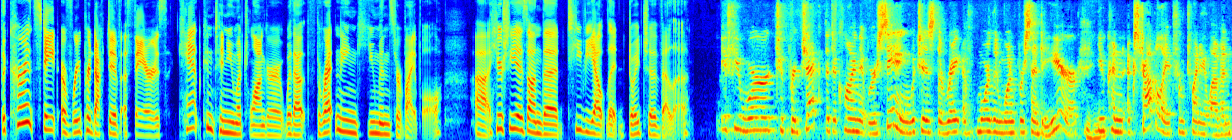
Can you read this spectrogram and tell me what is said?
the current state of reproductive affairs can't continue much longer without threatening human survival. Uh, here she is on the TV outlet Deutsche Welle. If you were to project the decline that we're seeing, which is the rate of more than 1% a year, mm-hmm. you can extrapolate from 2011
